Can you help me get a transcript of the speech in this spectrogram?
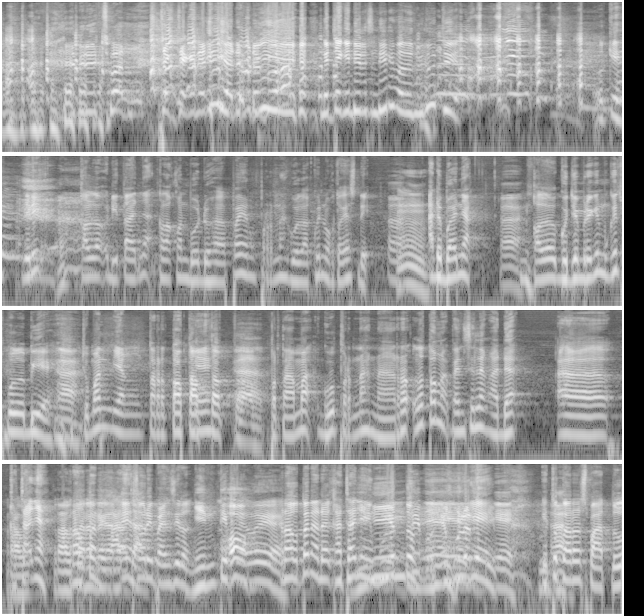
lucuan cek-cekinnya dia daripada Iya, gua. ngecekin diri sendiri malah lebih lucu ya. Oke, jadi kalau ditanya kelakuan bodoh apa yang pernah gue lakuin waktu SD, Hmm. ada banyak. Ah. Kalau gue jembrengin mungkin 10 lebih ya. Ah. Cuman yang tertopnya, Top, top, top. eh, pertama gue pernah naruh, lo tau nggak pensil yang ada eh, kacanya? rautan ada Eh kaca. sorry pensil. Ngintip Oh, ya ya? Rautan ada kacanya yang bulat tuh. Yang bulat. Iya. Iya. Itu taruh sepatu,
